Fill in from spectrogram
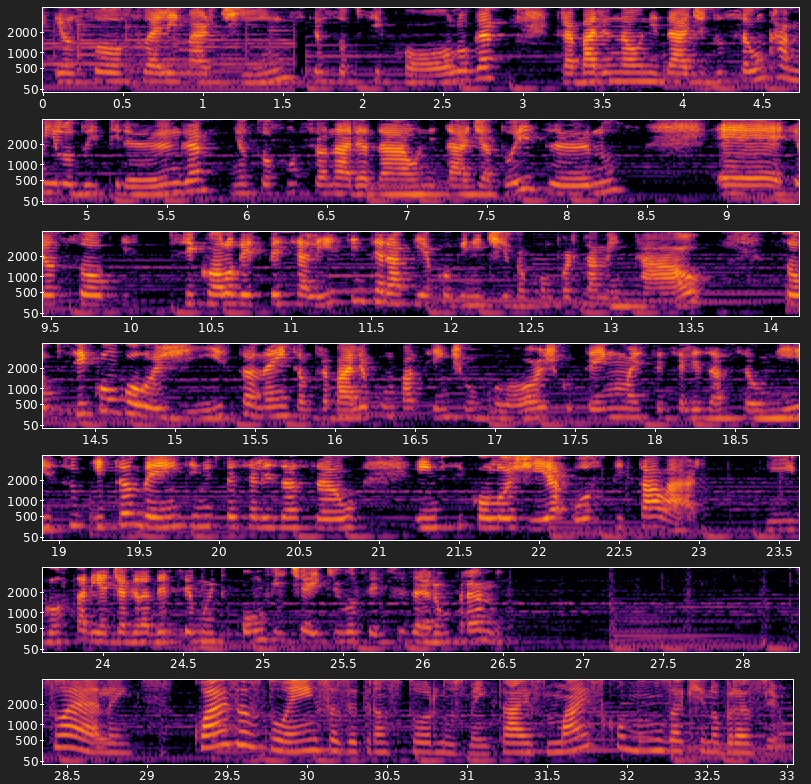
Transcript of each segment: Eu sou Suelen Martins, eu sou psicóloga, trabalho na unidade do São Camilo do Ipiranga, eu sou funcionária da unidade há dois anos, é, eu sou psicóloga especialista em terapia cognitiva comportamental, sou psico-oncologista, né, então trabalho com paciente oncológico, tenho uma especialização nisso e também tenho especialização em psicologia hospitalar. E gostaria de agradecer muito o convite aí que vocês fizeram para mim. Suelen, Quais as doenças e transtornos mentais mais comuns aqui no Brasil?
